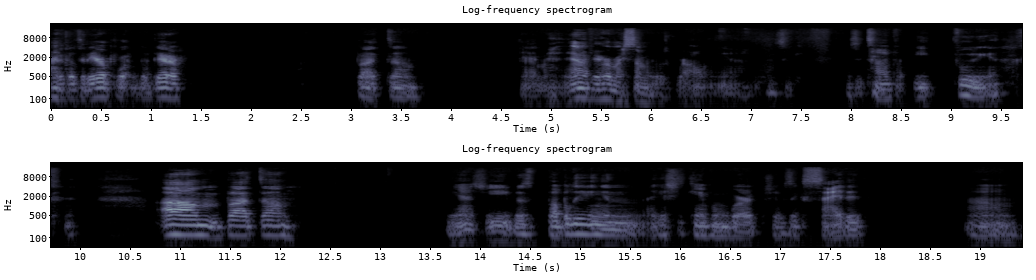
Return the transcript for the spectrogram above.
I had to go to the airport and go get her. But um, yeah, my, I don't know if you heard my stomach was growling. Yeah, it's, it time for eat food again. um, but um, yeah, she was bubbling, and I guess she came from work. She was excited. Um,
